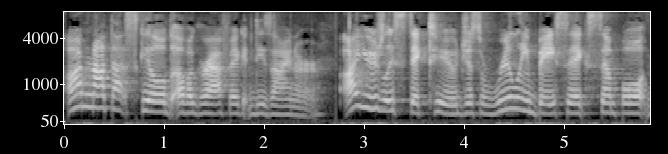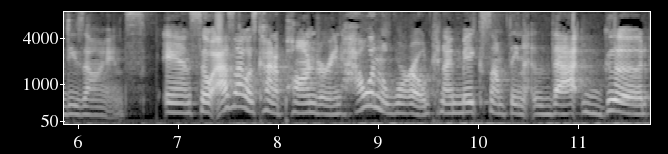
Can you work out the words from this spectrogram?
I'm not that skilled of a graphic designer. I usually stick to just really basic, simple designs. And so, as I was kind of pondering, how in the world can I make something that good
